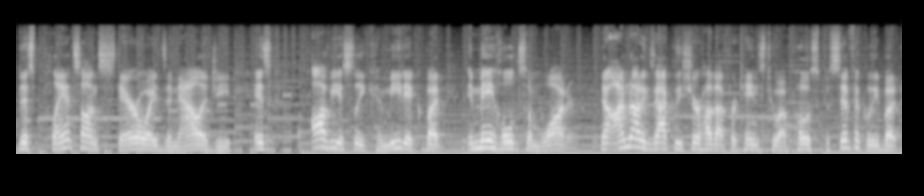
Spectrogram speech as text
This plants on steroids analogy is obviously comedic, but it may hold some water. Now, I'm not exactly sure how that pertains to Apos specifically, but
